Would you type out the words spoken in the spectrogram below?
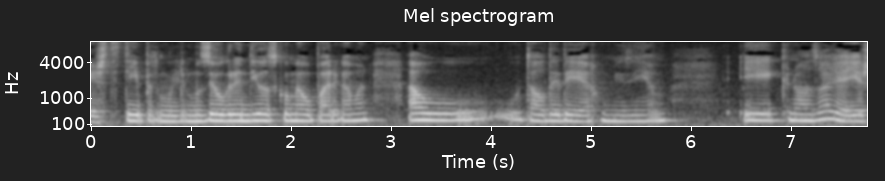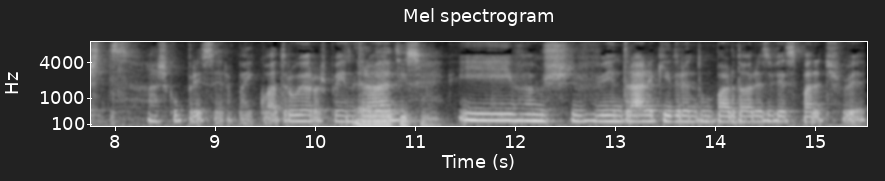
este tipo de mu- museu grandioso como é o Pergamon, há o, o tal DDR Museum. E que nós, olha, este, acho que o preço era aí 4 euros para entrar. E vamos entrar aqui durante um par de horas e ver se para de chover.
